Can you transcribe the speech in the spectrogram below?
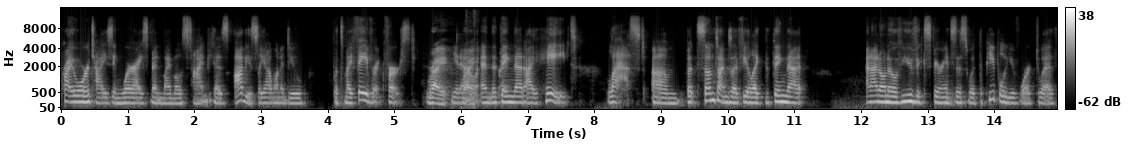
prioritizing where i spend my most time because obviously i want to do what's my favorite first right you know right, and the right. thing that i hate last. Um, but sometimes I feel like the thing that, and I don't know if you've experienced this with the people you've worked with,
